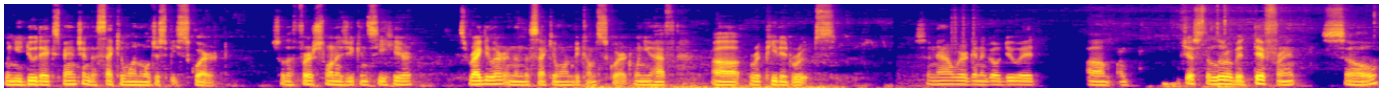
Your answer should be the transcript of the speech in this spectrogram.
when you do the expansion, the second one will just be squared. So the first one, as you can see here, is regular, and then the second one becomes squared when you have uh, repeated roots. So now we're going to go do it um, just a little bit different. So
